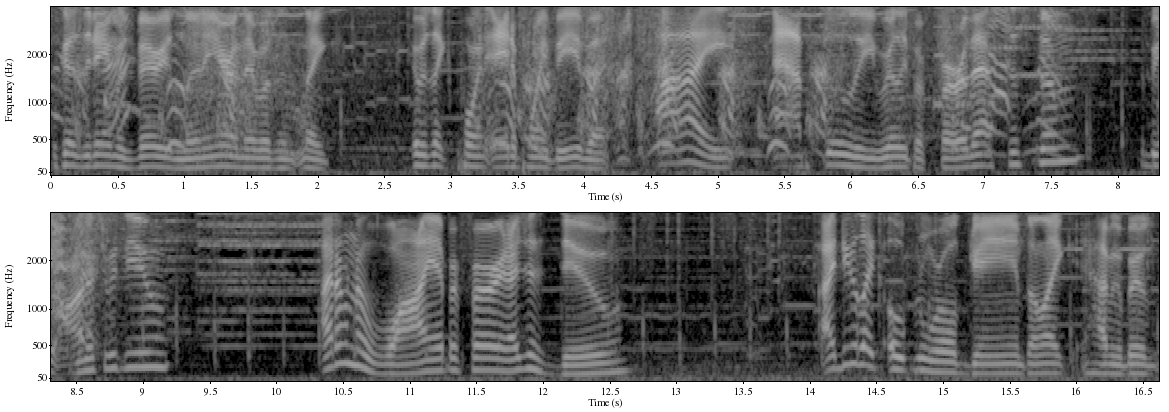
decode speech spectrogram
because the game was very linear and there wasn't like it was like point A to point B. But I absolutely really prefer that system. To be honest with you, I don't know why I prefer it. I just do. I do like open world games. I like having a big,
